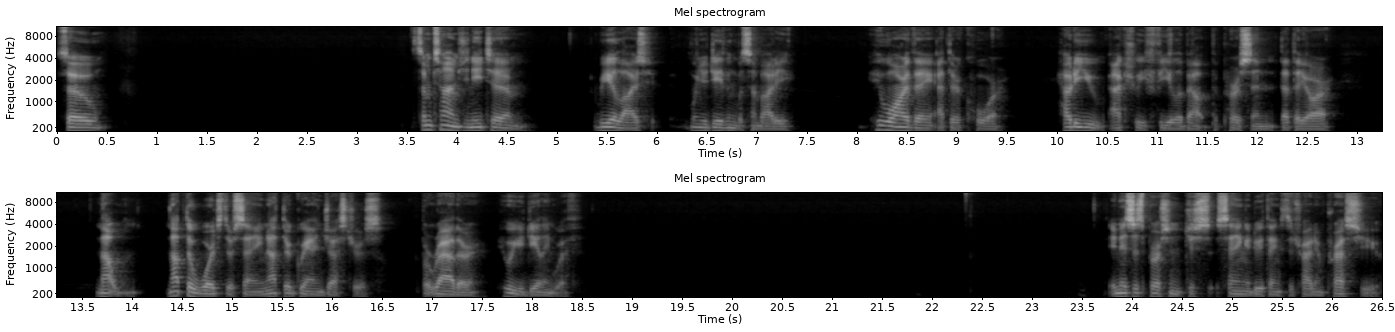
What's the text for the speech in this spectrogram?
So sometimes you need to realize when you're dealing with somebody who are they at their core? How do you actually feel about the person that they are? Not not the words they're saying, not their grand gestures, but rather who are you dealing with? And is this person just saying and do things to try to impress you?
